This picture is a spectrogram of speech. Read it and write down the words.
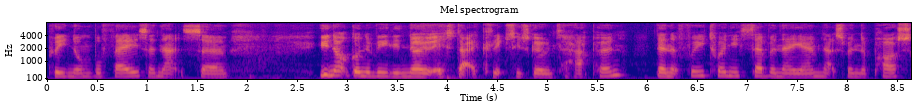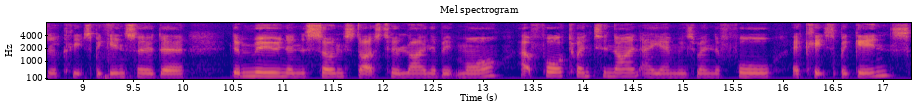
penumbral phase, and that's um, you're not going to really notice that eclipse is going to happen. Then at 3:27 a.m., that's when the partial eclipse begins. So the the moon and the sun starts to align a bit more. At 4:29 a.m. is when the full eclipse begins,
